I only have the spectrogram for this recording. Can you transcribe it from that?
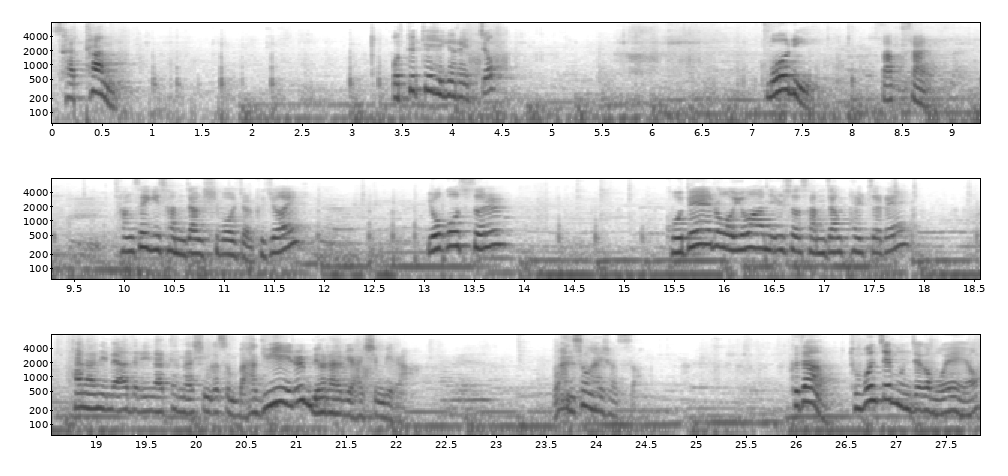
사탄 어떻게 해결했죠? 머리 박살 창세기 3장 15절 그죠? 요것을 그대로 요한 1서 3장 8절에 하나님의 아들이 나타나신 것은 마귀의 일을 멸하려 하심이라 완성하셨어. 그 다음 두 번째 문제가 뭐예요?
